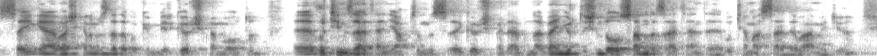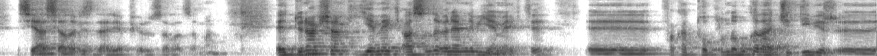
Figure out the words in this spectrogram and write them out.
Sayın Genel Başkanımızla da bugün bir görüşmem oldu. E, rutin zaten yaptığımız e, görüşmeler bunlar. Ben yurt dışında olsam da zaten de bu temaslar devam ediyor. Siyasi analizler yapıyoruz zaman zaman. E, dün akşamki yemek aslında önemli bir yemekti. E, fakat toplumda bu kadar ciddi bir e,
